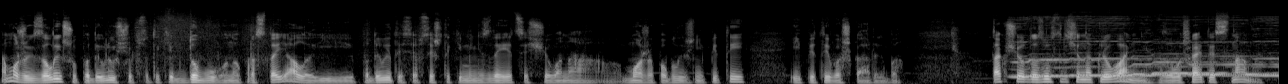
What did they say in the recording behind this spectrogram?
А може і залишу, подивлюсь, щоб все-таки добу воно простояло і подивитися, все ж таки мені здається, що вона може поближні піти і піти важка риба. Так що до зустрічі на клюванні. Залишайтесь з нами.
